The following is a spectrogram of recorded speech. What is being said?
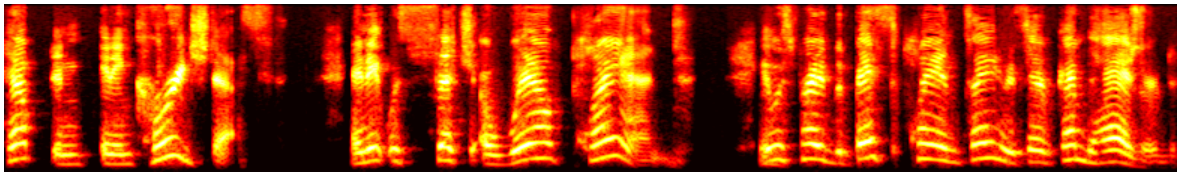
helped and, and encouraged us. And it was such a well planned, it was probably the best planned thing that's ever come to Hazard.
